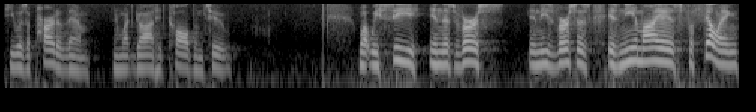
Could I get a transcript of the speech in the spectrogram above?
He was a part of them and what God had called them to. What we see in this verse, in these verses, is Nehemiah is fulfilling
